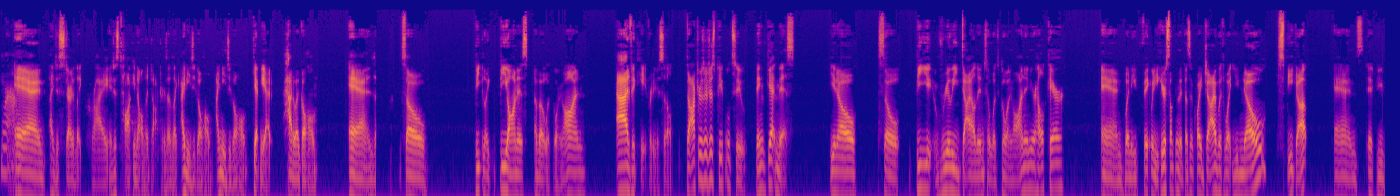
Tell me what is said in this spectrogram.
Wow. wow. And I just started like crying and just talking to all the doctors. I was like, I need to go home. I need to go home. Get me out. How do I go home? And so be like, be honest about what's going on. Advocate for yourself. Doctors are just people too. Things get missed, you know? So be really dialed into what's going on in your healthcare. And when you think, when you hear something that doesn't quite jive with what you know, speak up. And if you,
